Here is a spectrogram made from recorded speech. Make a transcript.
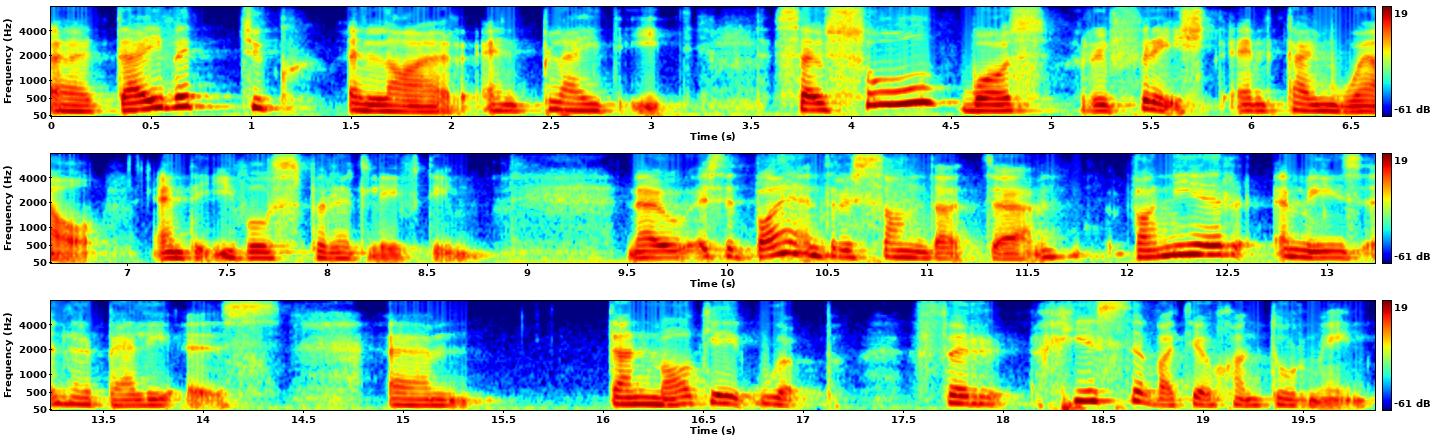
uh David took a lyre and played it so Saul was refreshed and came well and the evil spirit left him nou is dit baie interessant dat ehm um, wanneer 'n mens in rebellie is ehm um, dan maak jy oop vir geeste wat jou gaan torment.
